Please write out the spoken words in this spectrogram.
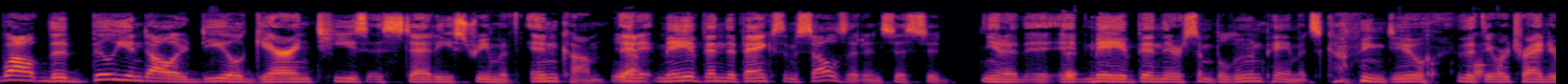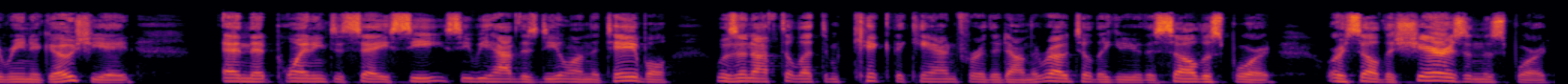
Well, the billion dollar deal guarantees a steady stream of income. Yeah. And it may have been the banks themselves that insisted, you know, it, it may have been there some balloon payments coming due that they were trying to renegotiate. And that pointing to say, see, see, we have this deal on the table was enough to let them kick the can further down the road till they could either sell the sport or sell the shares in the sport,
